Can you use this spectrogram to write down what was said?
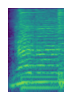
na na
